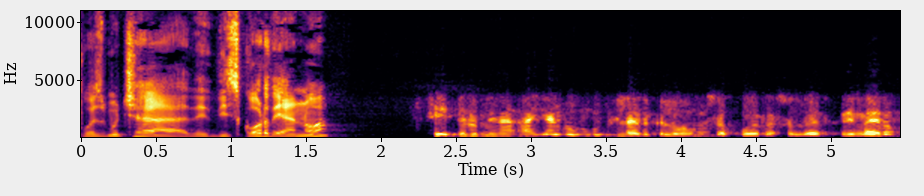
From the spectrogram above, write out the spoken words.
pues mucha discordia, no? Sí, pero mira, hay algo muy claro que lo vamos a poder resolver. Primero,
